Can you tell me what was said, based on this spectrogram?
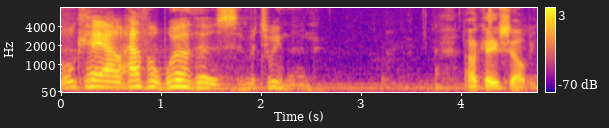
Okay, I'll have a Werther's in between then. Okay, Shelby.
